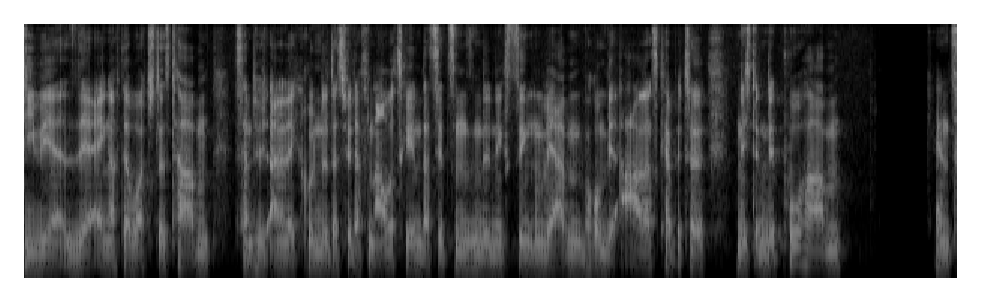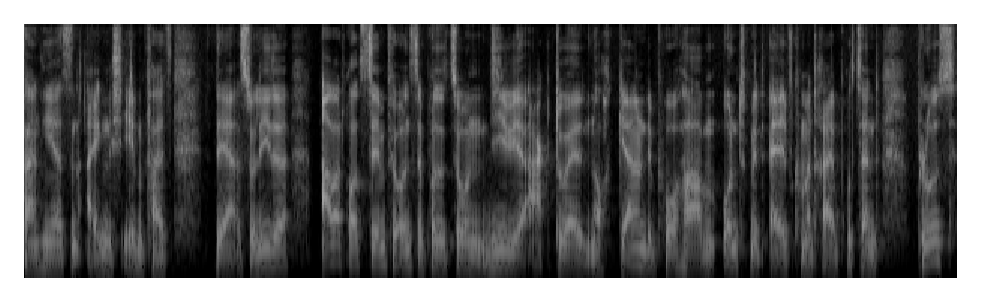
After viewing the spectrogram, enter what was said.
die wir sehr eng auf der Watchlist haben. Das ist natürlich einer der Gründe, dass wir davon ausgehen, dass die Zinsen demnächst sinken werden, warum wir Ares Capital nicht im Depot haben. Kennzahlen hier sind eigentlich ebenfalls sehr solide, aber trotzdem für uns eine Position, die wir aktuell noch gerne im Depot haben und mit 11,3 Prozent plus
